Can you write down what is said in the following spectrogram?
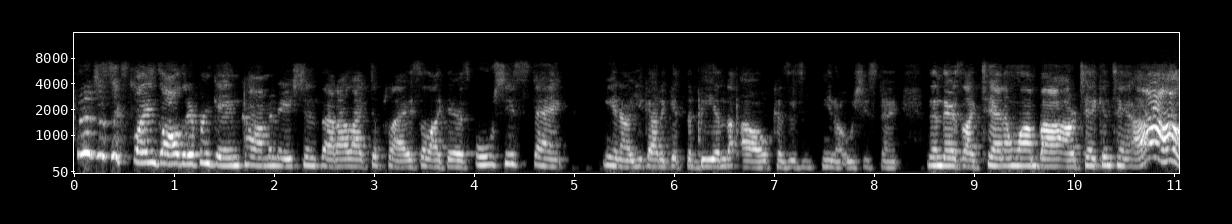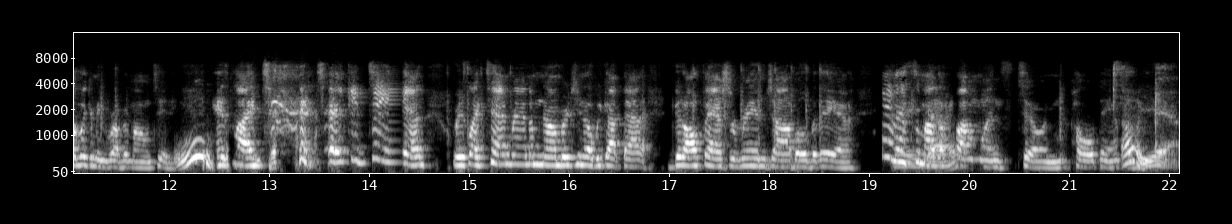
But it just explains all the different game combinations that I like to play. So like there's Ooh She Stank. You know, you got to get the B and the O because it's, you know, She Stank. Then there's like 10 and 1 by or taking 10. Oh, look at me rubbing my own titty. Ooh, It's like taking 10, where it's like 10 random numbers. You know, we got that good old fashioned rim job over there. And then some other fun ones too, and pole dancing. Oh, yeah.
